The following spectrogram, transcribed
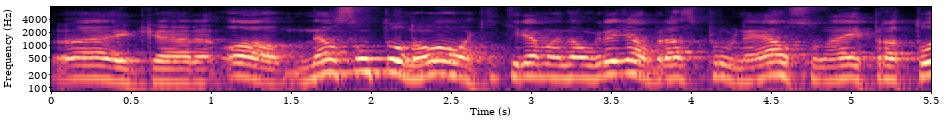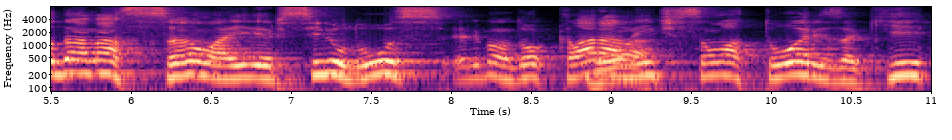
Ai, cara. Ó, Nelson Tonon aqui queria mandar um grande abraço pro Nelson, né? E pra toda a nação aí, Ercílio Luz. Ele mandou claramente, Boa. são atores aqui.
